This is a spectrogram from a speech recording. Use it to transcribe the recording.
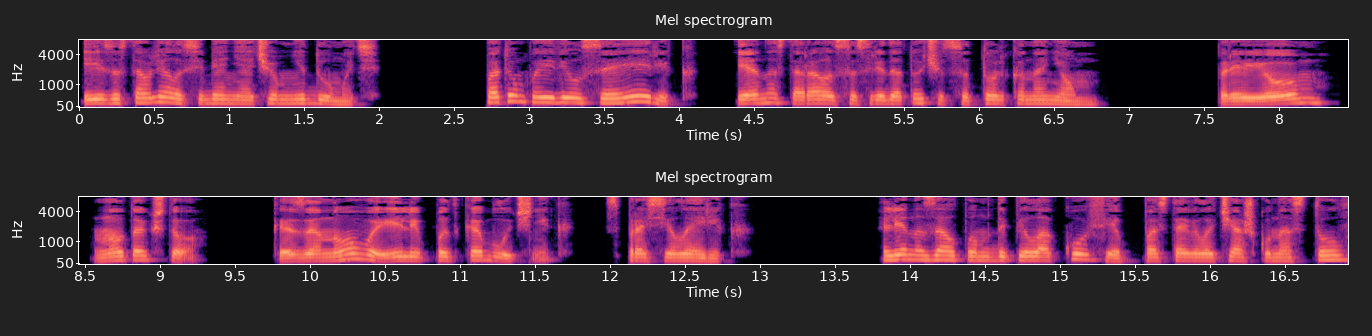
и заставляла себя ни о чем не думать. Потом появился Эрик, и она старалась сосредоточиться только на нем. «Прием? Ну так что, Казанова или подкаблучник?» — спросил Эрик. Лена залпом допила кофе, поставила чашку на стол,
